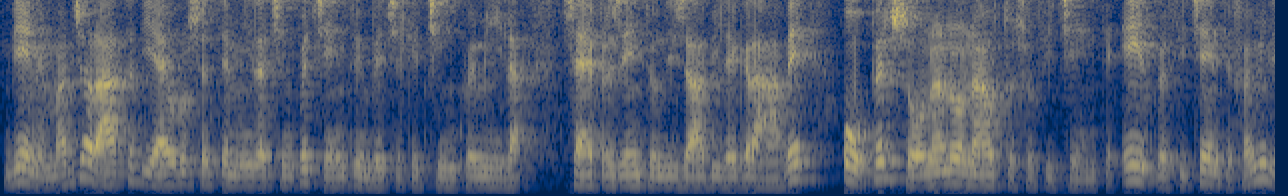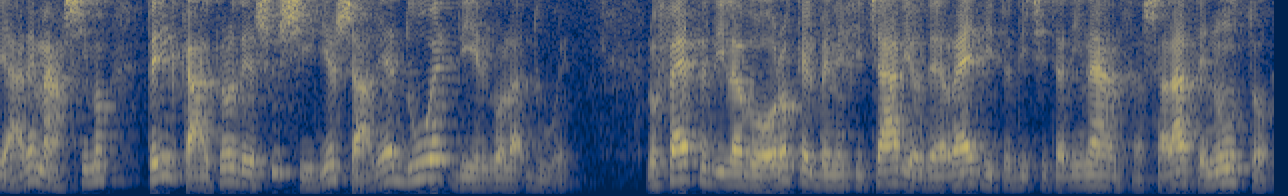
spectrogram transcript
viene maggiorata di euro 7.500 invece che 5.000 se è presente un disabile grave o persona non autosufficiente e il coefficiente familiare massimo per il calcolo del sussidio sale a 2,2. L'offerta di lavoro che il beneficiario del reddito di cittadinanza sarà tenuto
